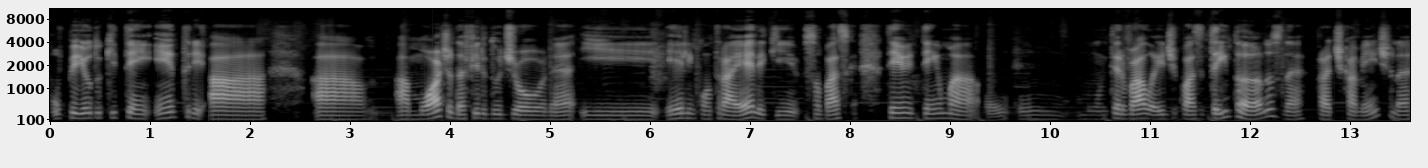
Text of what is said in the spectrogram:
o período que tem entre a a, a morte da filha do Joe, né, e ele encontrar ela, que são básicas, tem, tem uma, um, um, intervalo aí de quase 30 anos, né, praticamente, né,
